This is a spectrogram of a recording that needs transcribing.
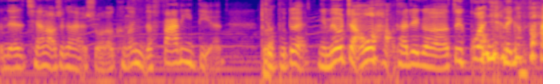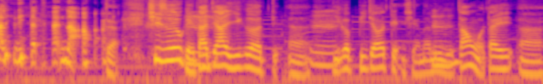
那钱老师刚才说了，可能你的发力点。就不对，你没有掌握好它这个最关键的一个发力点在哪儿。对，其实我给大家一个点，嗯，一个比较典型的例子。当我带呃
